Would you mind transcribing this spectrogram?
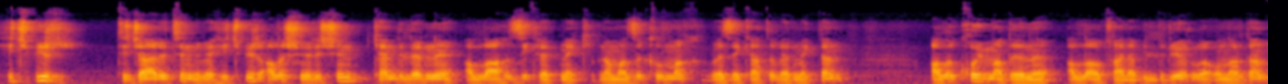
Hiçbir ticaretin ve hiçbir alışverişin kendilerini Allah'ı zikretmek, namazı kılmak ve zekatı vermekten alıkoymadığını Allahu Teala bildiriyor ve onlardan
